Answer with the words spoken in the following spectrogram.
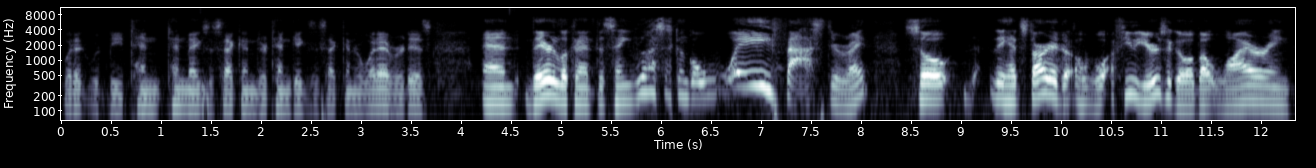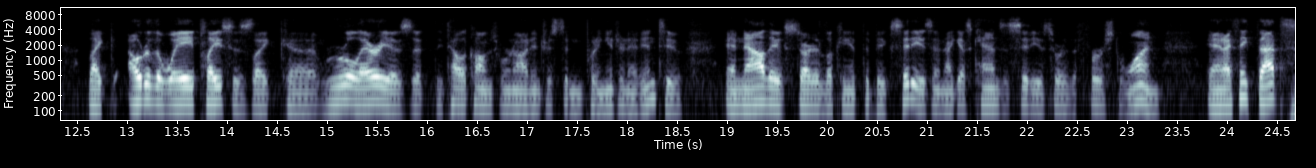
what it would be 10 10 megs a second or 10 gigs a second or whatever it is. And they're looking at this saying, well, this is going to go way faster, right? So they had started a, a few years ago about wiring like out of the way places like uh, rural areas that the telecoms were not interested in putting internet into and now they've started looking at the big cities and i guess kansas city is sort of the first one and i think that's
